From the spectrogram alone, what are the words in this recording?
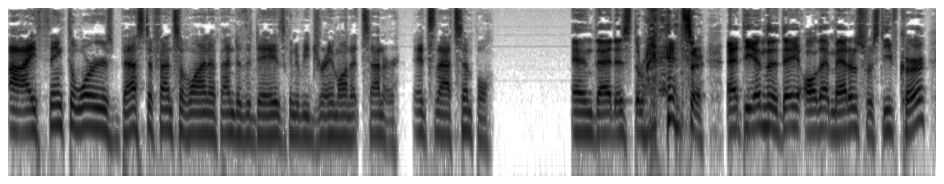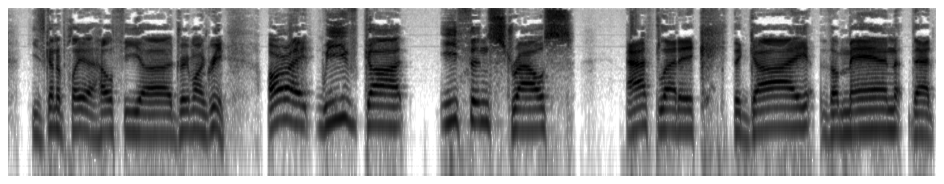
I think the Warriors' best defensive lineup end of the day is going to be Draymond at center. It's that simple. And that is the right answer. At the end of the day, all that matters for Steve Kerr, he's going to play a healthy uh, Draymond Green. All right, we've got Ethan Strauss, athletic, the guy, the man that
